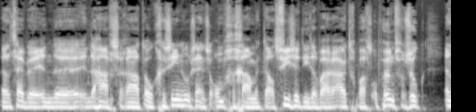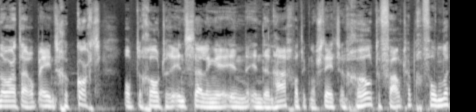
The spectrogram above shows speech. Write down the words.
Dat hebben we in de, in de Haagse Raad ook gezien. Hoe zijn ze omgegaan met de adviezen die er waren uitgebracht op hun verzoek. En dan wordt daar opeens gekort op de grotere instellingen in, in Den Haag. Wat ik nog steeds een grote fout heb gevonden.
